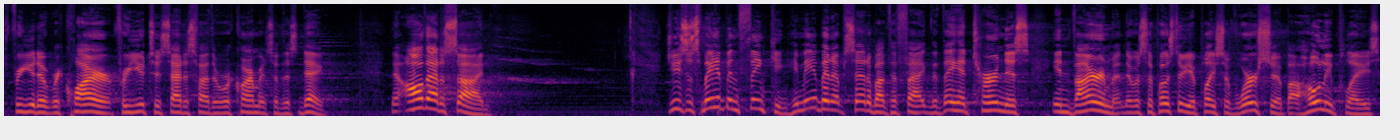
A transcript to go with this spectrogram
for you to require, for you to satisfy the requirements of this day. Now, all that aside, Jesus may have been thinking, he may have been upset about the fact that they had turned this environment that was supposed to be a place of worship, a holy place,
